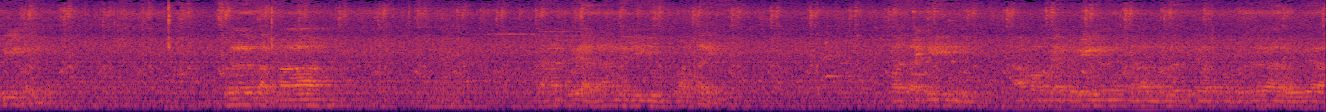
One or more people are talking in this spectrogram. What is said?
केली पाहिजे तरच आपल्याला त्यांना थोडी आधारलेली वाटता येईल त्यासाठी आपापल्या परीने त्याला मदत किंवा पत्र उद्या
